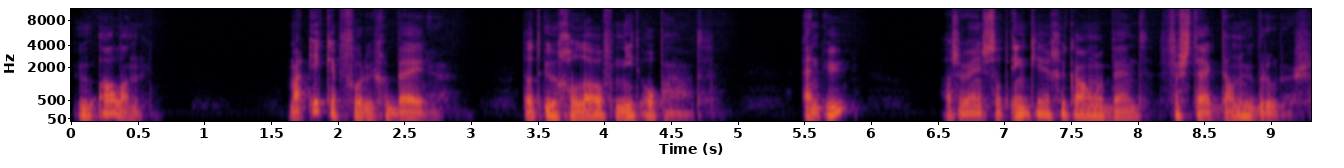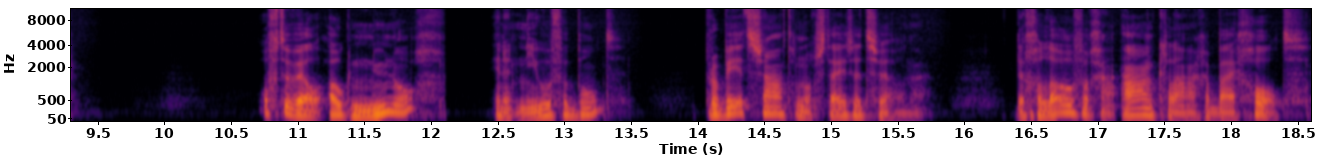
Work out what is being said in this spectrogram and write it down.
U allen. Maar ik heb voor u gebeden dat uw geloof niet ophoudt. En u, als u eens tot inkeer gekomen bent, versterk dan uw broeders. Oftewel, ook nu nog, in het nieuwe verbond, probeert Satan nog steeds hetzelfde. De gelovigen aanklagen bij God.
